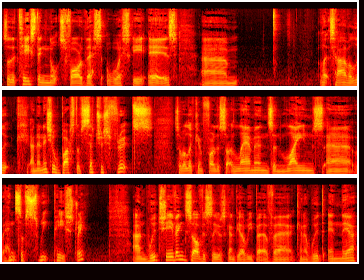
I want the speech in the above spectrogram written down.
So the tasting notes for this whiskey is um, let's have a look. An initial burst of citrus fruits. So we're looking for the sort of lemons and limes, uh, hints of sweet pastry and wood shavings. So obviously there's going to be a wee bit of uh, kind of wood in there.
